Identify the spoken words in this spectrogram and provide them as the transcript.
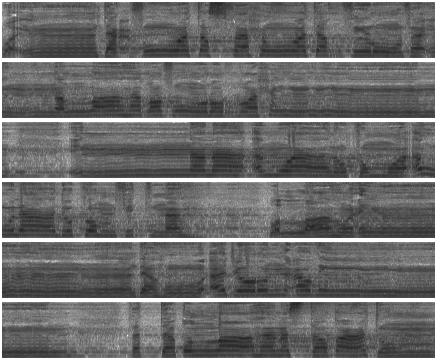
وإن تعفوا وتصفحوا وتغفروا فإن الله غفور رحيم. إن إنما أموالكم وأولادكم فتنة والله عنده أجر عظيم فاتقوا الله ما استطعتم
